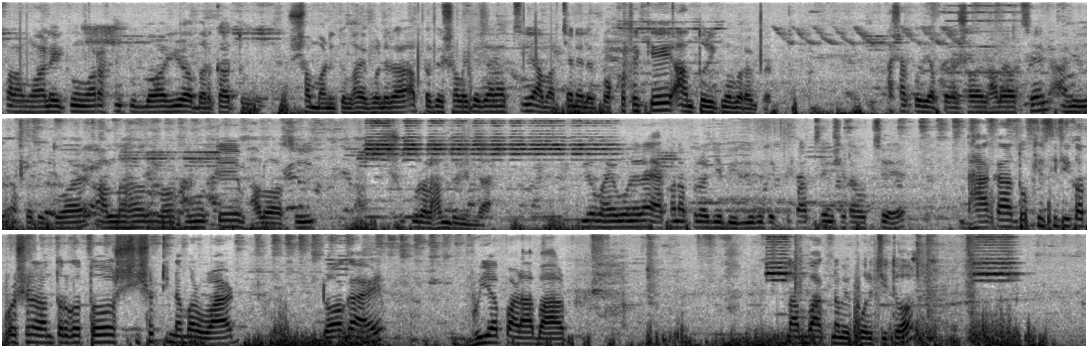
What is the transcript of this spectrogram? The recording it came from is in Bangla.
আসসালামু আলাইকুম রহমতুল্লাহি বরকাত সম্মানিত ভাই বোনেরা, আপনাদের সবাইকে জানাচ্ছি আমার চ্যানেলের পক্ষ থেকে আন্তরিক মোবারকবাদ। আশা করি আপনারা সবাই ভালো আছেন। আমি আপনাদের দোয়ায় আল্লাহর রহমতে ভালো আছি। শুকুর আলহামদুলিল্লাহ। প্রিয় ভাই বোনেরা, এখন আপনারা যে ভিডিওটি দেখতে পাচ্ছেন, সেটা হচ্ছে ঢাকা দক্ষিণ সিটি কর্পোরেশনের অন্তর্গত ছেষট্টি নম্বর ওয়ার্ড, ডগায় ভুইয়াপাড়া বা ইসলামবাগ নামে পরিচিত।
